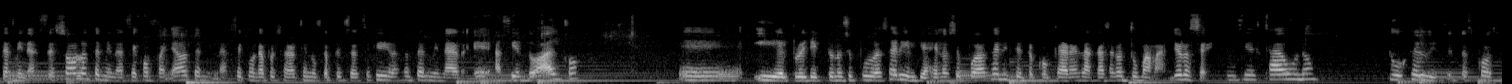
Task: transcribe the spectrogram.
terminaste solo, terminaste acompañado, terminaste con una persona que nunca pensaste que ibas a terminar eh, haciendo algo eh, y el proyecto no se pudo hacer y el viaje no se pudo hacer y te tocó quedar en la casa con tu mamá. Yo no sé, es cada uno tuvo que vivir ciertas cosas.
